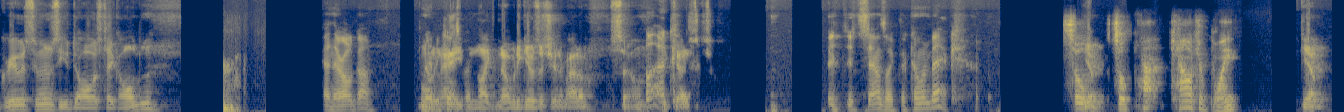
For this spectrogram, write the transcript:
Grievous Wounds, you'd always take Alten. and they're all gone. Nobody And cares. even, like nobody gives a shit about them. So But- because It, it sounds like they're coming back. So Yep. so cou- counterpoint. yep,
